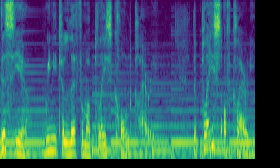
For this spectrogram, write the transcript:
This year, we need to live from a place called clarity. The place of clarity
